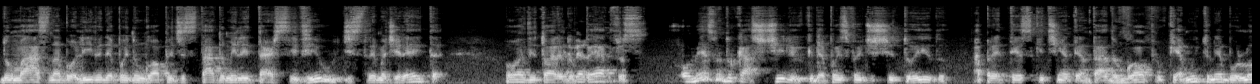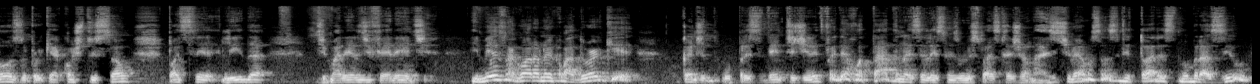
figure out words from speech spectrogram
do MAS na Bolívia depois de um golpe de Estado militar civil de extrema-direita, ou a vitória é do Petros, ou mesmo do Castilho, que depois foi destituído a pretexto que tinha tentado um golpe, o que é muito nebuloso, porque a Constituição pode ser lida de maneira diferente. E mesmo agora no Equador, que o presidente de direito foi derrotado nas eleições municipais regionais. E tivemos as vitórias no Brasil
